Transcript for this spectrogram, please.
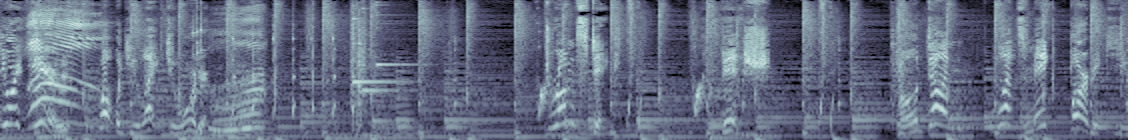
You're here. What would you like to order? Drumstick. Fish. All done. Let's make barbecue.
